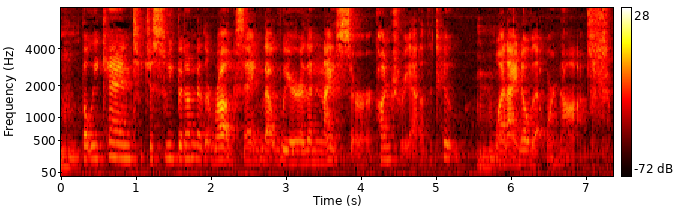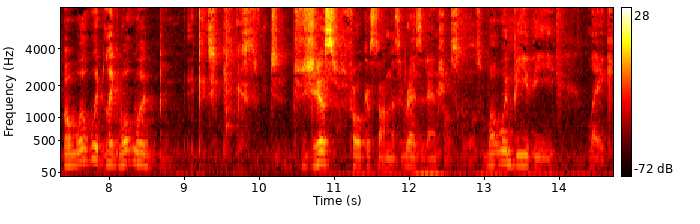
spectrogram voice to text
Mm-hmm. But we can't just sweep it under the rug saying that we're the nicer country out of the 2 Mm-hmm. when I know that we're not. But what would like what would just focused on the residential schools? What would be the like?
